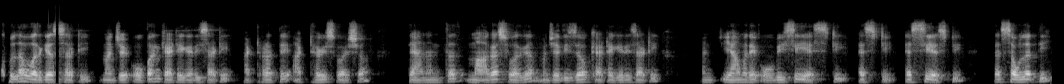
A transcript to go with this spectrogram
खुला वर्गासाठी म्हणजे ओपन कॅटेगरीसाठी 18 ते 28 वर्ष. त्यानंतर मागास वर्ग म्हणजे रिझर्व्ह कॅटेगरीसाठी यामध्ये OBC, S T S T S C S T तर सवलती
